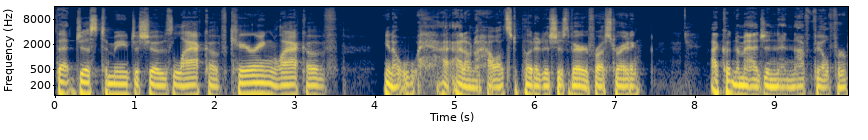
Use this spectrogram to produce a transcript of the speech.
that just to me just shows lack of caring, lack of, you know, I, I, don't know how else to put it. It's just very frustrating. I couldn't imagine, and I feel for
